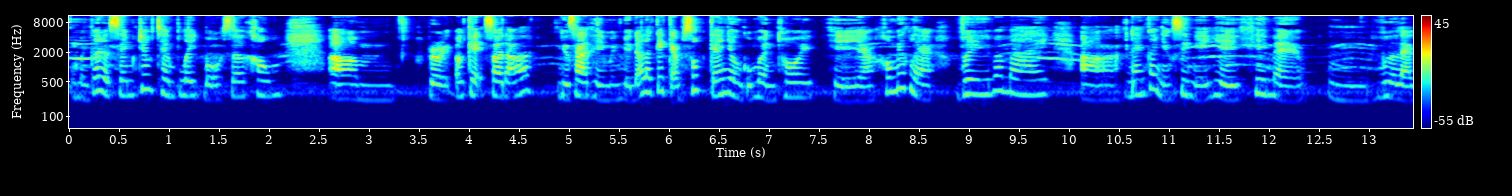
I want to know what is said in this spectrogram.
mình có được xem trước template bộ sơ không? Um, rồi ok sau đó dù sao thì mình nghĩ đó là cái cảm xúc cá nhân của mình thôi thì à, không biết là Vi với Mai à, đang có những suy nghĩ gì khi mà um, vừa là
